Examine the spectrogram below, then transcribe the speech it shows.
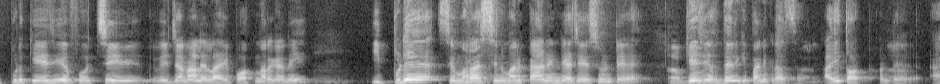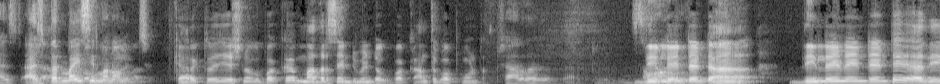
ఇప్పుడు కేజీఎఫ్ వచ్చి జనాలు ఇలా అయిపోతున్నారు కానీ ఇప్పుడే సింహరాజ్ సినిమాని పాన్ ఇండియా చేసి ఉంటే కేజీఎఫ్ దేనికి పనికిరాదు సార్? ఐ థాట్ అంటే as per my cinema knowledge characterization ఒక పక్క మదర్ సెంటిమెంట్ ఒక పక్క. అంత గొప్పగా ఉంటుంది. శారదా గారి. దీనిలో ఏంటంటే దీనిలో ఏంటంటే అది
